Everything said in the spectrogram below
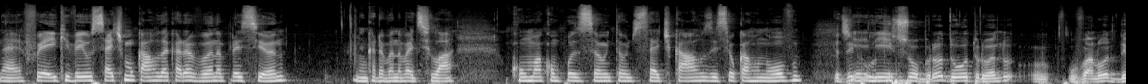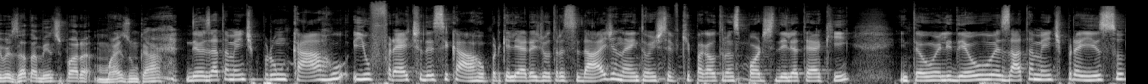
Né? Foi aí que veio o sétimo carro da caravana para esse ano. A caravana vai desfilar com uma composição então de sete carros, esse é o carro novo. Quer dizer que Ele... o que sobrou do outro ano, o, o, valor deu exatamente para mais um carro? Deu exatamente por um carro e o frete desse carro, porque ele era de outra cidade, né? Então a gente teve que pagar o transporte dele até aqui. Então ele deu exatamente para isso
